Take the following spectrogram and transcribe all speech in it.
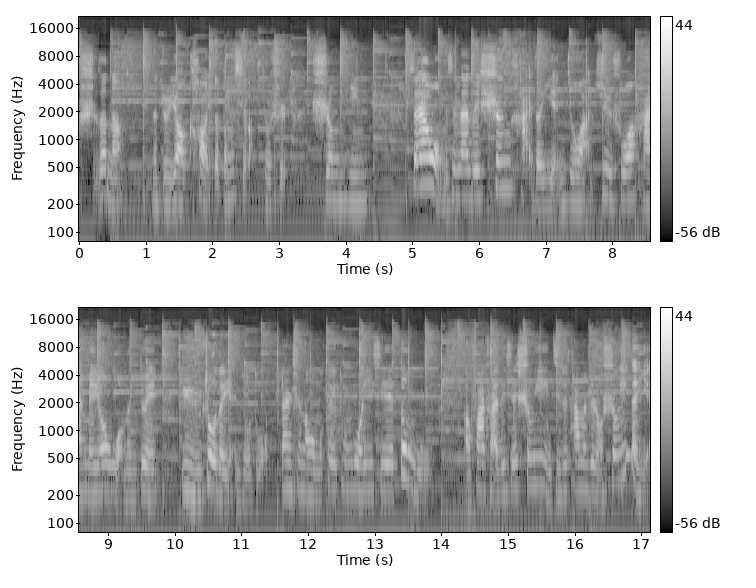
食的呢？那就要靠一个东西了，就是声音。虽然我们现在对深海的研究啊，据说还没有我们对宇宙的研究多，但是呢，我们可以通过一些动物，呃发出来的一些声音，以及对它们这种声音的研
